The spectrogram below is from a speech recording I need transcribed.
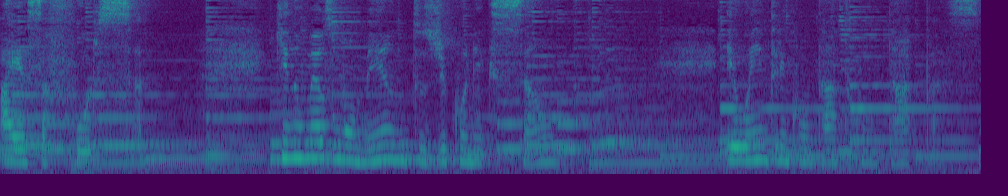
a essa força que nos meus momentos de conexão eu entre em contato com tapas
